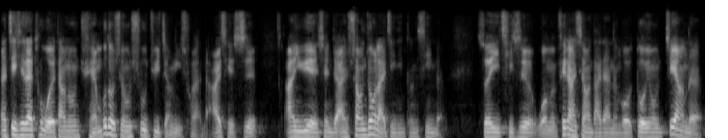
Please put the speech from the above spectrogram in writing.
那这些在兔博士当中全部都是用数据整理出来的，而且是按月甚至按双周来进行更新的。所以其实我们非常希望大家能够多用这样的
